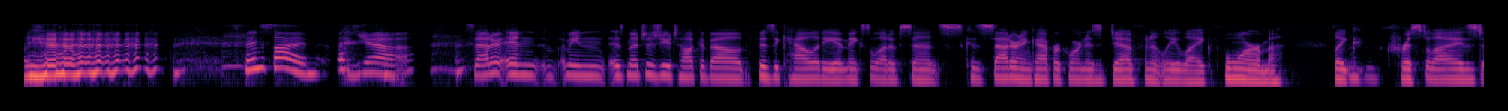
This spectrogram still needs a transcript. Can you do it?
yeah. yeah. it's been fun. yeah. Saturn and I mean as much as you talk about physicality, it makes a lot of sense cuz Saturn and Capricorn is definitely like form like mm-hmm. crystallized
